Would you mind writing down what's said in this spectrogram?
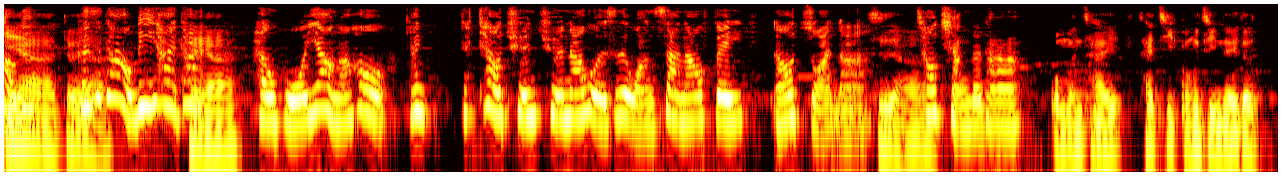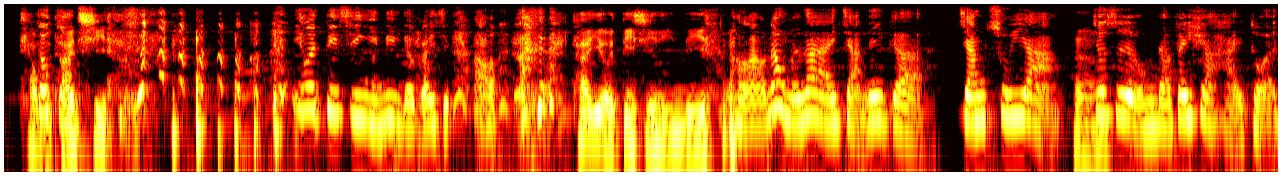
好厉可是它好厉害，它很活跃，然后它它跳圈圈啊，或者是往上然后飞，然后转啊，是啊，超强的它。我们才才几公斤呢，都跳不起来。因为地心引力的关系，好，它也有地心引力，好了，那我们再来讲那个江吹啊，嗯，就是我们的飞旋海豚，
